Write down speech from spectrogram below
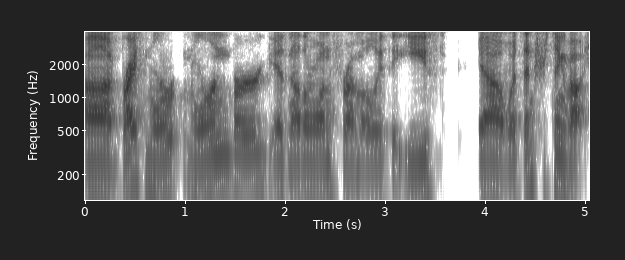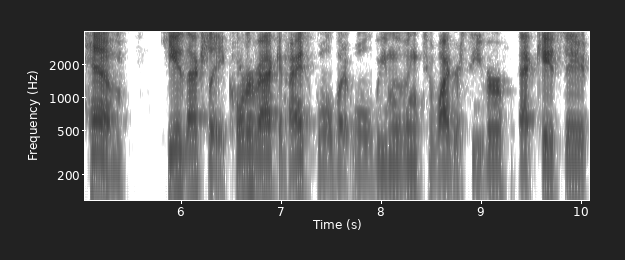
Uh, Bryce Nor- Nornberg is another one from Olathe East. Uh, what's interesting about him, he is actually a quarterback in high school, but will be moving to wide receiver at K State.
